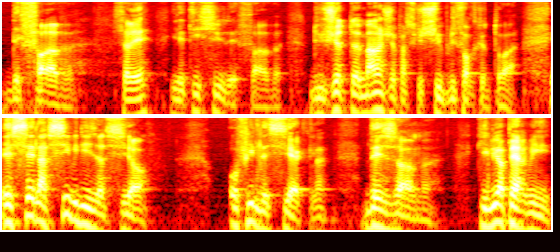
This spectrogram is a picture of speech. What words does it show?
des fauves. Vous savez, il est issu des fauves. Du je te mange parce que je suis plus fort que toi. Et c'est la civilisation au fil des siècles des hommes qui lui a permis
